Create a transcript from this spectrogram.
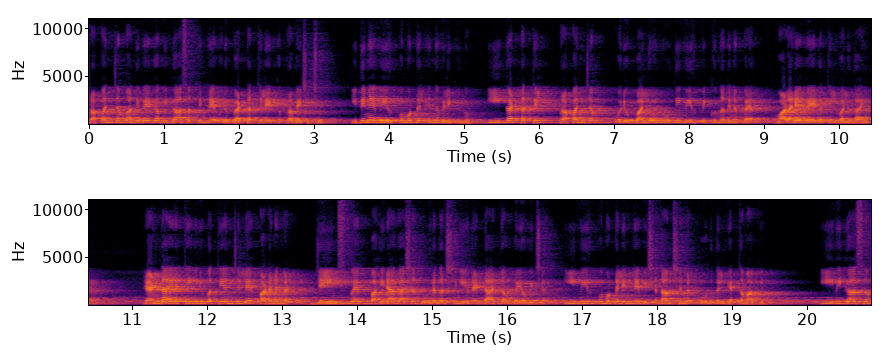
പ്രപഞ്ചം അതിവേഗ വികാസത്തിന്റെ ഒരു ഘട്ടത്തിലേക്ക് പ്രവേശിച്ചു. ഇതിനെ വീർപ്പുമുട്ടൽ എന്ന് വിളിക്കുന്നു. ഈ ഘട്ടത്തിൽ പ്രപഞ്ചം ഒരു ബലൂൺ ഊതി വീർപ്പിക്കുന്നതിന് പേർ വളരെ വേഗത്തിൽ വലുതായി. രണ്ടായിരത്തി ഇരുപത്തിയഞ്ചിലെ പഠനങ്ങൾ ജെയിംസ് വെബ് ബഹിരാകാശ ദൂരദർശിനിയുടെ ഡാറ്റ ഉപയോഗിച്ച് ഈ വീർപ്പുമുട്ടലിന്റെ വിശദാംശങ്ങൾ കൂടുതൽ വ്യക്തമാക്കി. ഈ വികാസം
